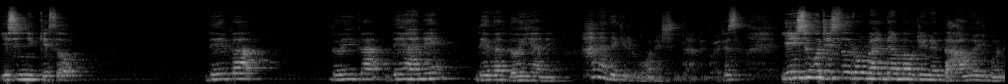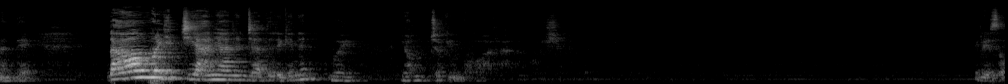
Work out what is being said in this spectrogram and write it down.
예수님께서 내가 너희가 내 안에 내가 너희 안에 하나 되기를 원하신다는 거예요. 그래서 예수 그리스도로 말미암아 우리는 나음을 입었는데 나음을 입지 아니하는 자들에게는 뭐예요? 영적인 고아라는 것입니다. 그래서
